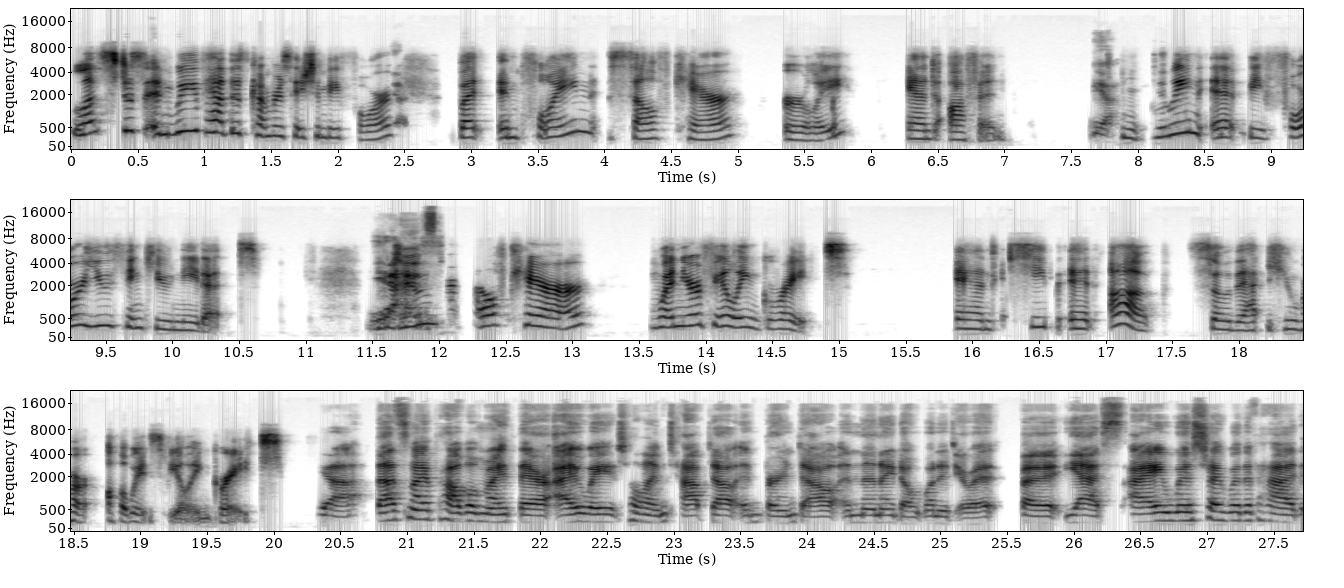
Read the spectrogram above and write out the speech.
let's just, and we've had this conversation before, yeah. but employing self care early and often. Yeah. Doing it before you think you need it Yes. Do self care when you're feeling great and keep it up so that you are always feeling great. Yeah, that's my problem right there. I wait till I'm tapped out and burned out and then I don't want to do it. But yes, I wish I would have had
